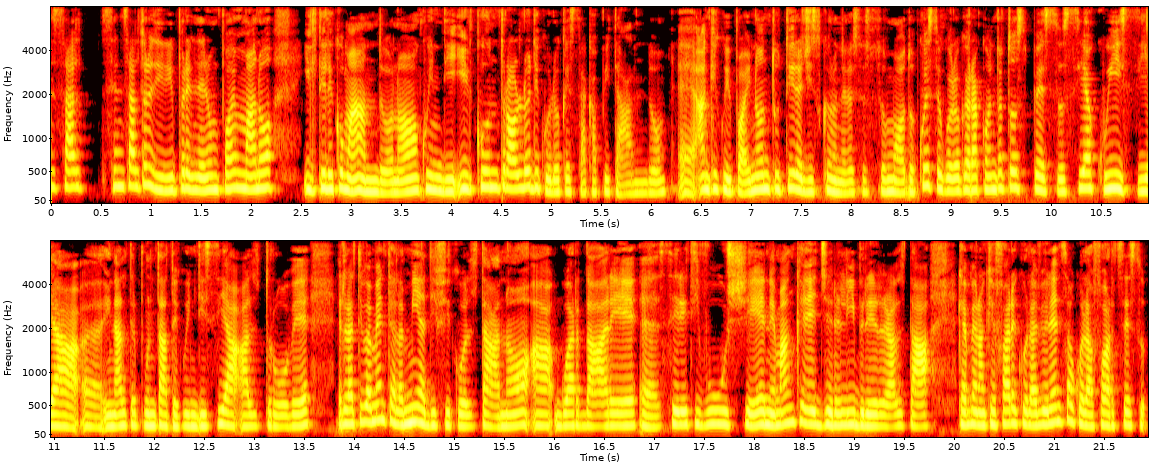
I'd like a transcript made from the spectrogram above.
senz'al- senz'altro di riprendere un po' in mano il telecomando, no? Quindi il controllo di quello che sta capitando. Eh, anche qui poi non tutti reagiscono nello stesso modo. Questo è quello che ho raccontato spesso sia qui sia eh, in altre puntate, quindi sia altrove, relativamente alla mia difficoltà, no? A guardare eh, serie tv, scene, ma anche leggere libri in realtà che abbiano a che fare con la violenza o con la forza e so-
